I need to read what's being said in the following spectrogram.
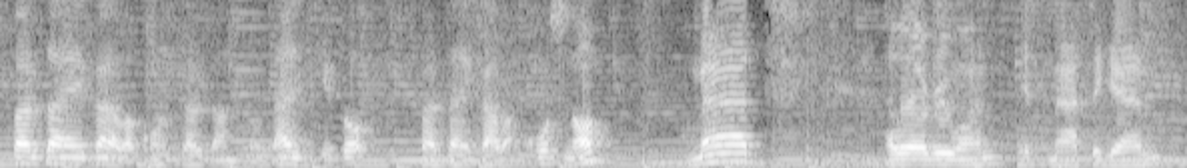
スパルタ英会話コンサルタントの大輔とスパルタ英会話講師の Matt! Hello, everyone. It's Matt again.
